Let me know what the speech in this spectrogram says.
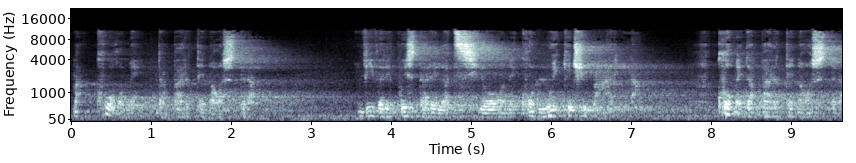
ma come da parte nostra vivere questa relazione con Lui che ci parla? Come da parte nostra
